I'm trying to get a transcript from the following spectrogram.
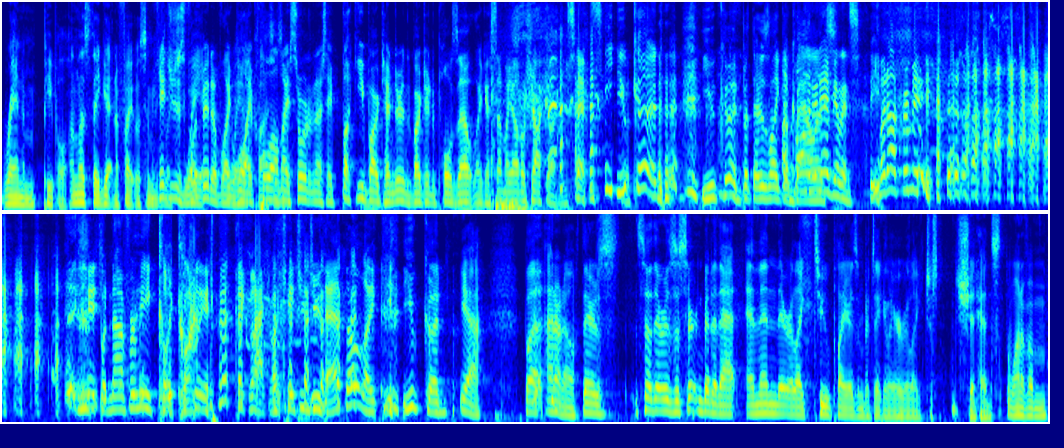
random people unless they get in a fight with somebody Can't you like, just way- flip it of like, well, I pull out my sword and I say, "Fuck you, bartender," and the bartender pulls out like a semi-auto shotgun and says, you could. You could but there's like "I'm a calling an ambulance, but not for me." but not for me. Click clack. Click clack. Like, can't you do that though? Like, you could yeah. But i don't know. There's so there was a certain bit of that and then there were like two players in particular who were like just shitheads one of them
